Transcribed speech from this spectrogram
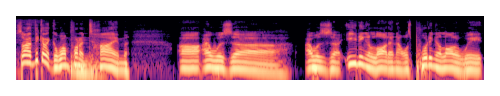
So I think like at one point in Mm. time, uh, I was uh, I was uh, eating a lot and I was putting a lot of weight.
